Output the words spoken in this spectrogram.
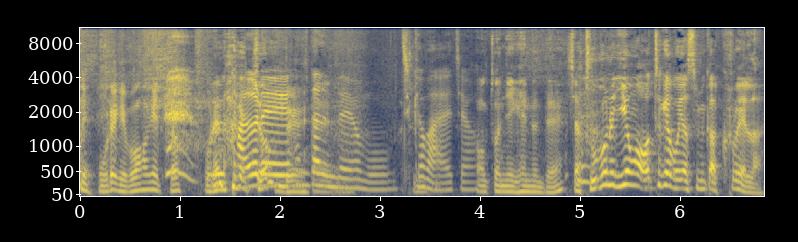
네, 올해 개봉하겠죠. 올해는 하겠죠. 네. 한다는데요. 뭐 지켜봐야죠. 엉뚱한 얘기 했는데. 자, 두 분은 이 영화 어떻게 보셨습니까? 크루엘라.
